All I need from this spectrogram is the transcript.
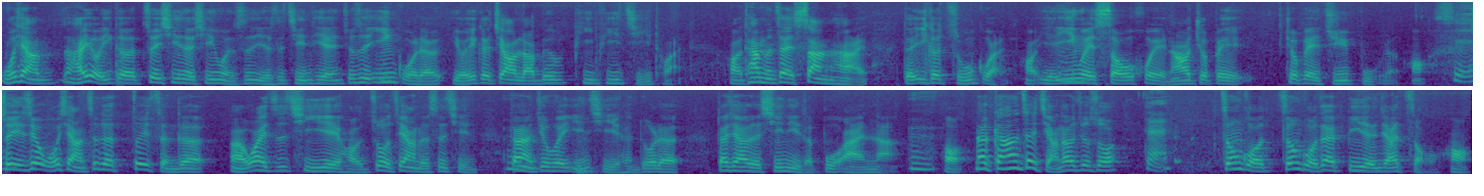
我想还有一个最新的新闻是，也是今天，就是英国的有一个叫 WPP 集团，哦，他们在上海的一个主管，哦，也因为收贿，然后就被就被拘捕了，哦。是。所以就我想，这个对整个啊外资企业哈做这样的事情，当然就会引起很多的大家的心理的不安啦。嗯，哦，那刚刚在讲到就是说，对。中国中国在逼人家走哈，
